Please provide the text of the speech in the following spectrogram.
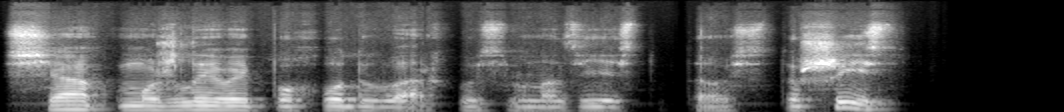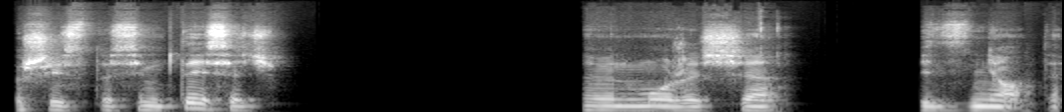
ще можливий поход вверх. Ось у нас є тут ось 106, 106, 107 тисяч. Він може ще підзняти.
